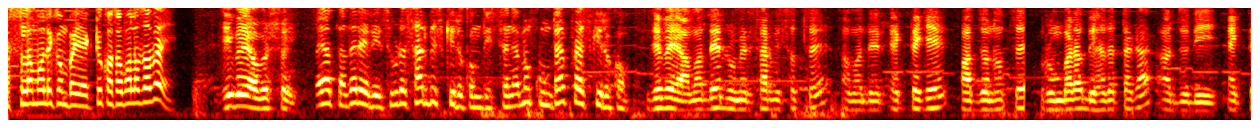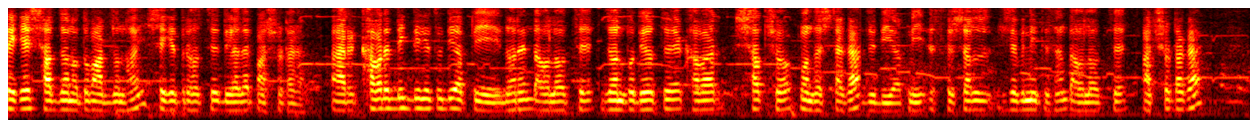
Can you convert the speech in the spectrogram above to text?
আসসালামু আলাইকুম ভাই একটু কথা বলা যাবে? জি ভাই অবশ্যই। ভাই আপনাদের এই রিসিউটের সার্ভিস কীরকম দিচ্ছেন এবং কোনটার প্রাইস কীরকম? জি ভাই আমাদের রুমের সার্ভিস হচ্ছে আমাদের এক থেকে পাঁচজন হচ্ছে রুম ভাড়া দুই হাজার টাকা আর যদি এক থেকে সাতজন অথবা আটজন হয় সেক্ষেত্রে হচ্ছে দুই হাজার পাঁচশো টাকা। আর খাবারের দিক থেকে যদি আপনি ধরেন তাহলে হচ্ছে জনপ্রতি হচ্ছে খাবার সাতশো পঞ্চাশ টাকা। যদি আপনি স্পেশাল হিসেবে নিতে চান তাহলে হচ্ছে আটশো টাকা।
